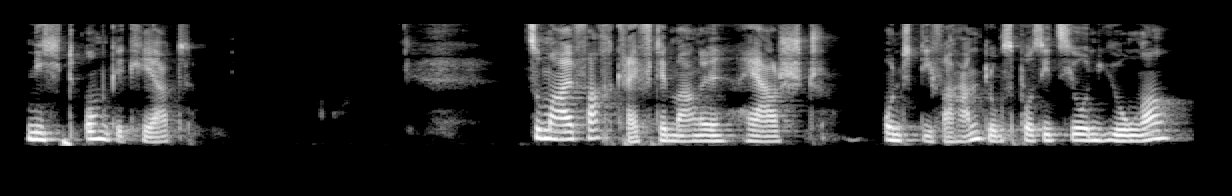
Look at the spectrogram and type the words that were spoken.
nicht umgekehrt. Zumal Fachkräftemangel herrscht und die Verhandlungsposition junger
